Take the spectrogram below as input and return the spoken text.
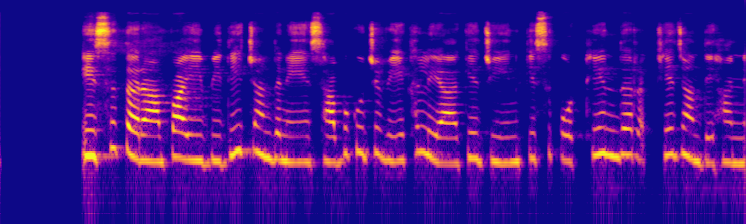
ਇਸ ਤਰ੍ਹਾਂ ਭਾਈ ਬਿਧੀ ਚੰਦ ਨੇ ਸਭ ਕੁਝ ਵੇਖ ਲਿਆ ਕਿ ਜੀਨ ਕਿਸ ਕੋਠੇ ਅੰਦਰ ਰੱਖੇ ਜਾਂਦੇ ਹਨ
